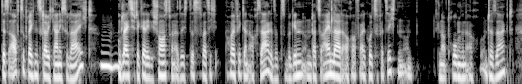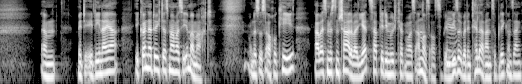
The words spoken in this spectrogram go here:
das aufzubrechen, ist, glaube ich, gar nicht so leicht. Mhm. Und gleichzeitig steckt ja die Chance drin. Also ich, das ist, was ich häufig dann auch sage, so zu Beginn und dazu einlade, auch auf Alkohol zu verzichten. Und genau, Drogen sind auch untersagt. Ähm, mit der Idee, naja, ihr könnt natürlich das machen, was ihr immer macht. Und es ist auch okay, aber es ist ein bisschen schade, weil jetzt habt ihr die Möglichkeit, mal was anderes auszuprobieren. Ja. Wie so über den Tellerrand zu blicken und sagen,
